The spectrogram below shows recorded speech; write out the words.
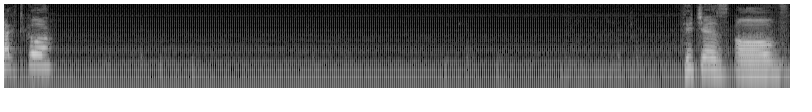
syntactical features of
